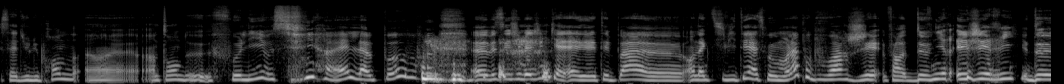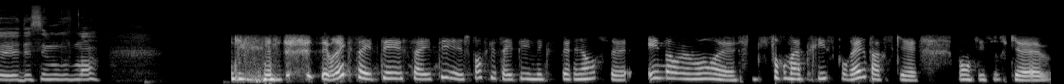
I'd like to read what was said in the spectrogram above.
ça a dû lui prendre un, temps de folie aussi à elle, la pauvre, parce que j'imagine qu'elle n'était pas en activité à ce moment-là pour pouvoir, enfin, devenir égérie de, de ce mouvement. c'est vrai que ça a été, ça a été, je pense que ça a été une expérience euh, énormément euh, formatrice pour elle parce que, bon, c'est sûr que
